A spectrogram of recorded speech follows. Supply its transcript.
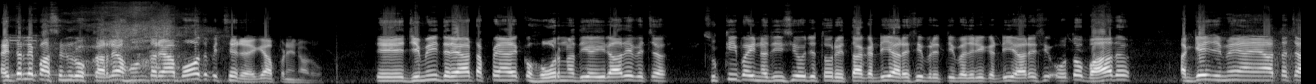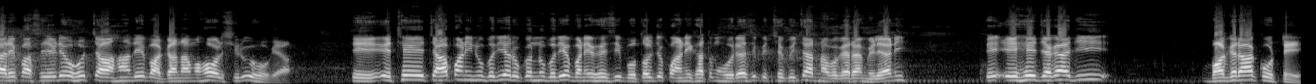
ਇਧਰਲੇ ਪਾਸੇ ਨੂੰ ਰੁਖ ਕਰ ਲਿਆ। ਹੁਣ ਦਰਿਆ ਬਹੁਤ ਪਿੱਛੇ ਰਹਿ ਗਿਆ ਆਪਣੇ ਨਾਲੋਂ। ਤੇ ਜਿਵੇਂ ਦਰਿਆ ਟੱਪਿਆ, ਇੱਕ ਹੋਰ ਨਦੀ ਆਈ ਰਾਹ ਦੇ ਵਿੱਚ, ਸੁੱਕੀ ਪਈ ਨਦੀ ਸੀ, ਉਹ ਜਿੱਥੋਂ ਰੇਤਾ ਕੱਢੀ ਆ ਰਹੀ ਸੀ, ਬਰੇਤੀ ਬਜਰੀ ਕੱਢੀ ਆ ਰਹੀ ਸੀ, ਉਹ ਤੋਂ ਬਾਅਦ ਅੱਗੇ ਜਿਵੇਂ ਆਏ ਆ, ਤਾਂ ਚਾਰੇ ਪਾਸੇ ਜਿਹੜੇ ਉਹ ਚਾਹਾਂ ਦੇ ਬਾਗਾਂ ਦਾ ਮਾਹੌਲ ਸ਼ੁਰੂ ਹੋ ਗਿਆ। ਤੇ ਇੱਥੇ ਚਾਹ ਪਾਣੀ ਨੂੰ ਵਧੀਆ ਰੁਕਣ ਨੂੰ ਵਧੀਆ ਬਣੇ ਹੋਏ ਸੀ, ਬੋਤਲ 'ਚੋਂ ਪਾਣੀ ਖਤਮ ਹੋ ਰਿਹਾ ਸੀ, ਪਿੱਛੇ ਕੋਈ ਝਰਨਾ ਵਗੈਰਾ ਮਿਲਿਆ ਨਹੀਂ। ਤੇ ਇਹ ਜਗ੍ਹਾ ਜੀ ਬਗਰਾ ਕੋਟੇ।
